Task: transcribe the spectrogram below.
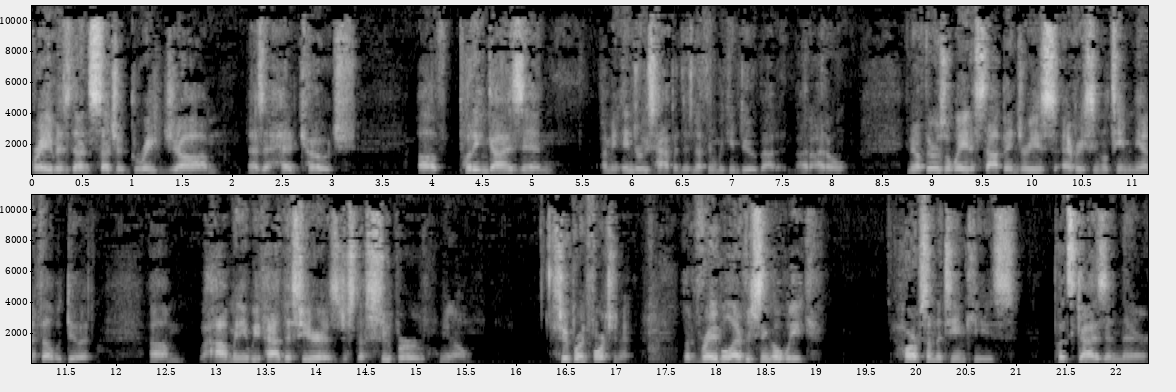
Vrave has done such a great job as a head coach of putting guys in. I mean, injuries happen. There's nothing we can do about it. I, I don't, you know, if there was a way to stop injuries, every single team in the NFL would do it. Um, how many we've had this year is just a super, you know, super unfortunate. But Vrabel every single week harps on the team keys, puts guys in there.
